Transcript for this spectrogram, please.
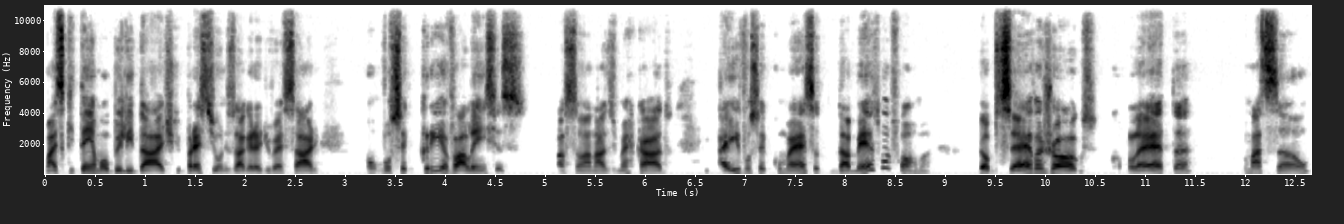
mas que tenha mobilidade, que pressione o zagueiro adversário. Então, você cria valências, ação análise de mercado, e aí você começa da mesma forma. Observa jogos, coleta informação,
